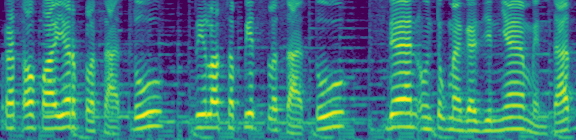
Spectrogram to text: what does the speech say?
Rate of Fire plus 1, Reload Speed plus 1, dan untuk magazinnya min 1.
